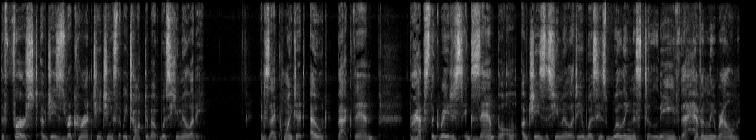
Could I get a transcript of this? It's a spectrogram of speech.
The first of Jesus' recurrent teachings that we talked about was humility. And as I pointed out back then, perhaps the greatest example of Jesus' humility was his willingness to leave the heavenly realm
